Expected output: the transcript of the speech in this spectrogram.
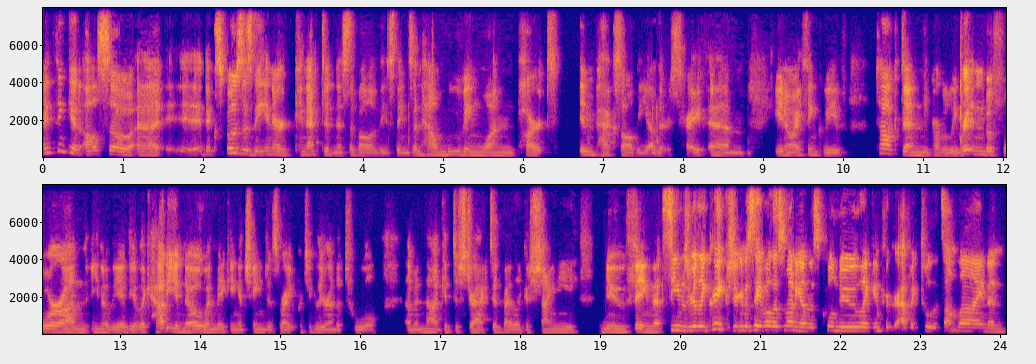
I think it also uh, it exposes the interconnectedness of all of these things and how moving one part impacts all the others, right? Um, you know, I think we've talked and probably written before on you know the idea of like how do you know when making a change is right particularly around a tool um, and not get distracted by like a shiny new thing that seems really great because you're going to save all this money on this cool new like infographic tool that's online and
